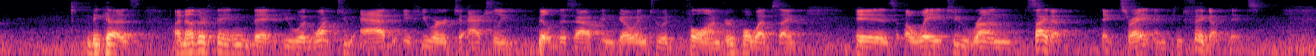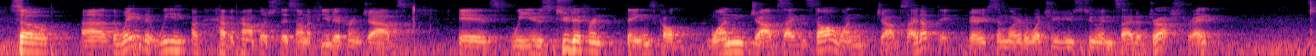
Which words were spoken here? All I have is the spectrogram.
because another thing that you would want to add if you were to actually build this out and go into a full-on Drupal website is a way to run site updates, right, and config updates. So uh, the way that we have accomplished this on a few different jobs is we use two different things called one job site install, one job site update, very similar to what you're used to inside of Drush, right?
